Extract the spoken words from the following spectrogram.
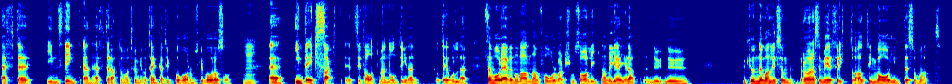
efter instinkt än efter att de var tvungna att tänka typ på var de skulle vara och så. Mm. Eh, inte exakt ett citat, men någonting den, åt det hållet. Sen var det även någon annan forward som sa liknande grejer att nu, nu, nu kunde man liksom röra sig mer fritt och allting var inte som att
